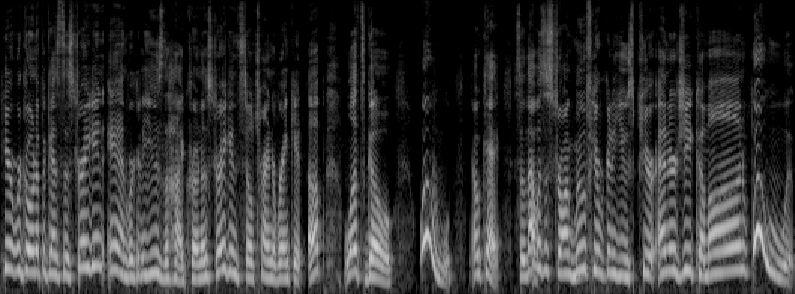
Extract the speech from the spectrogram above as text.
here we're going up against this dragon, and we're going to use the High Chronos dragon, still trying to rank it up. Let's go. Woo! Okay, so that was a strong move. Here we're going to use pure energy. Come on. Woo!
